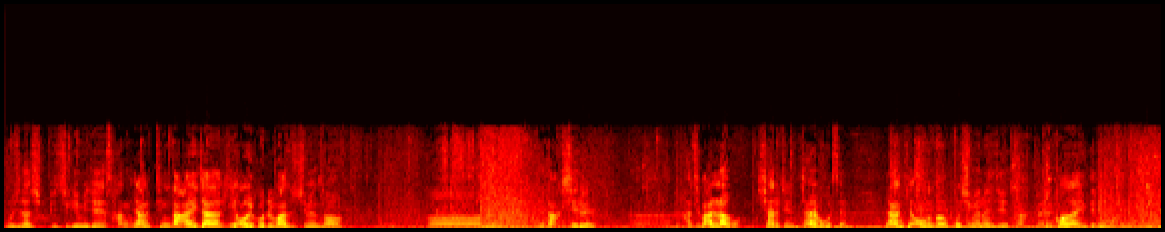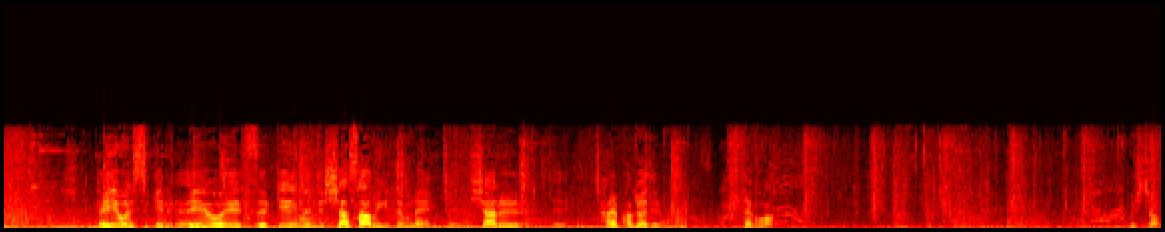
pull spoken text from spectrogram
보시다시피 지금 이제 상, 양팀 다 아이작이 얼굴을 마주치면서 어, 이제 낚시를 어, 하지 말라고 시야를 지금 잘 보고 있어요. 양팀 엉덩이 보시면은 이제 딱 탱커 라인들이 이제 이 AOS 게임, AOS 게임은 이제 시야 싸움이기 때문에 이제 시야를 이제 잘 봐줘야 돼요. 탱커가. 보시죠?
